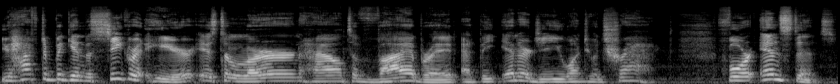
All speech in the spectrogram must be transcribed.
You have to begin the secret here is to learn how to vibrate at the energy you want to attract. For instance,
